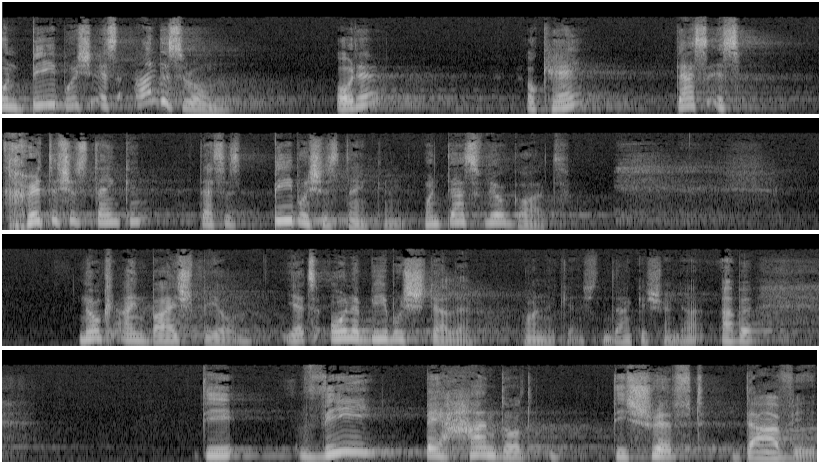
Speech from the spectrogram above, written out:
und biblisch ist andersrum. Oder? Okay? Das ist kritisches Denken, das ist biblisches Denken und das will Gott. Noch ein Beispiel, jetzt ohne Bibelstelle, Dankeschön, ja. aber die, wie behandelt die Schrift David,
